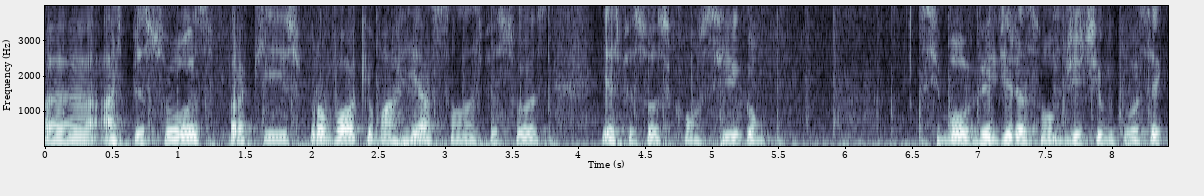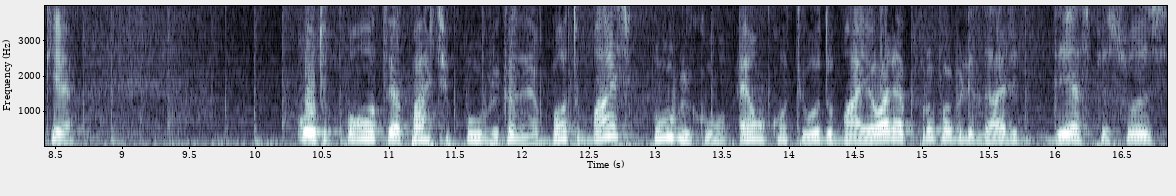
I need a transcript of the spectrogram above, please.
uh, as pessoas para que isso provoque uma reação nas pessoas e as pessoas consigam se mover em direção ao objetivo que você quer. Outro ponto é a parte pública, né? Quanto mais público é um conteúdo, maior é a probabilidade de as pessoas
